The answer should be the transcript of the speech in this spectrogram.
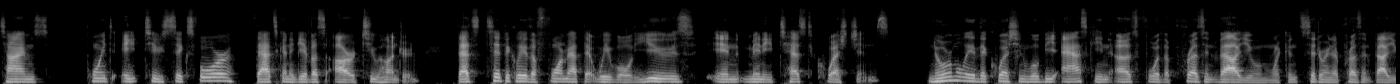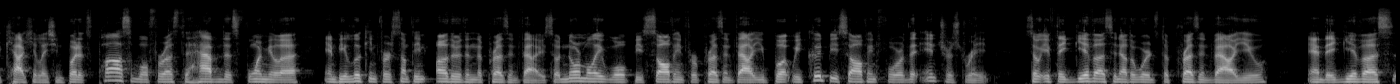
times 0.8264, that's going to give us our 200. That's typically the format that we will use in many test questions. Normally the question will be asking us for the present value when we're considering a present value calculation, but it's possible for us to have this formula and be looking for something other than the present value. So normally we'll be solving for present value, but we could be solving for the interest rate. So if they give us, in other words, the present value, and they give us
